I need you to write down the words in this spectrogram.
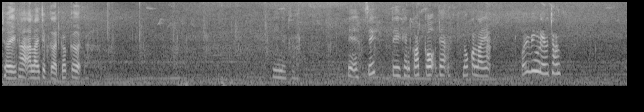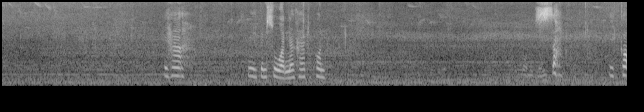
เฉยๆค่ะ อะไรจะเกิดก็เกิด นี่นะคะนี่สิตีแคนก็อดโกะเนี่ยนกอะไรอะเฮ้ย วิ่งเร็วจังนี่ฮะนี่เป็นสวนนะคะทุกคนสองนี่ก็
